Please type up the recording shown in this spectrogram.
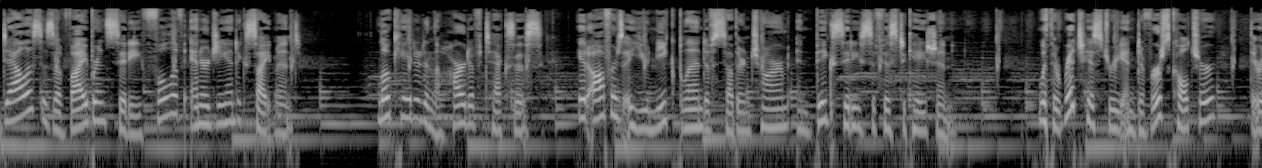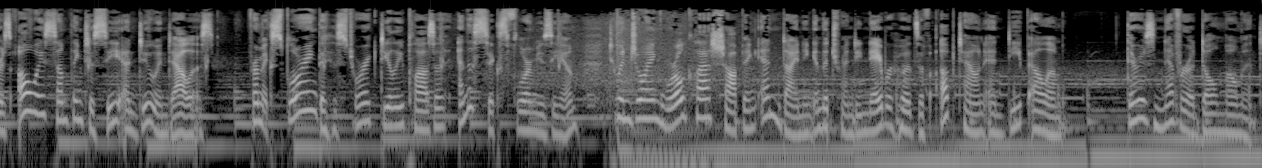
Dallas is a vibrant city full of energy and excitement. Located in the heart of Texas, it offers a unique blend of Southern charm and big city sophistication. With a rich history and diverse culture, there is always something to see and do in Dallas. From exploring the historic Dealey Plaza and the Sixth Floor Museum to enjoying world class shopping and dining in the trendy neighborhoods of Uptown and Deep Ellum, there is never a dull moment.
